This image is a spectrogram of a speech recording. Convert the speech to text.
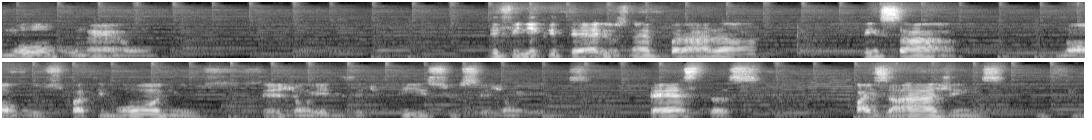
novo, né, um, definir critérios né, para pensar novos patrimônios, sejam eles edifícios, sejam eles festas, paisagens, enfim.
